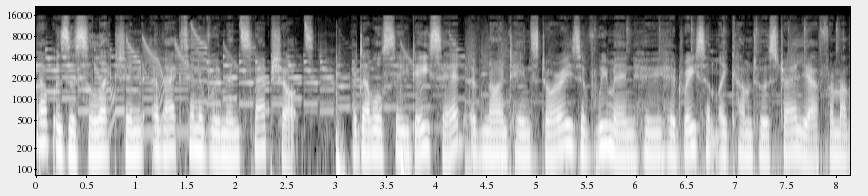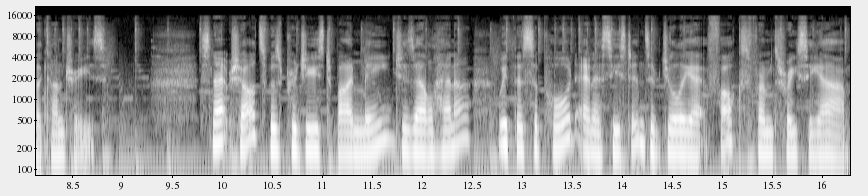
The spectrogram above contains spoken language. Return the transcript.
That was a selection of Accent of Women snapshots, a double CD set of 19 stories of women who had recently come to Australia from other countries. Snapshots was produced by me, Giselle Hanna, with the support and assistance of Juliet Fox from 3CR,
